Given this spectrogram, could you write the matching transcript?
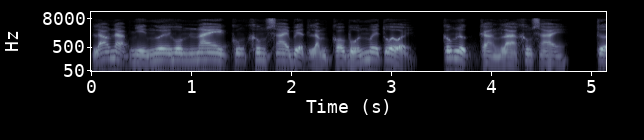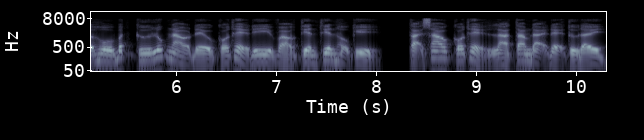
lão nạp nhìn ngươi hôm nay cũng không sai biệt lắm có 40 tuổi, công lực càng là không sai, tựa hồ bất cứ lúc nào đều có thể đi vào tiên thiên hậu kỳ, tại sao có thể là tam đại đệ tử đây?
